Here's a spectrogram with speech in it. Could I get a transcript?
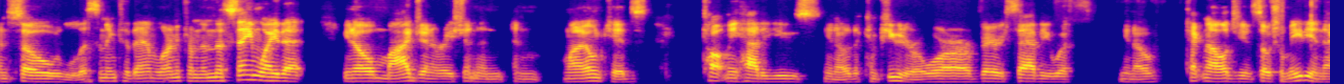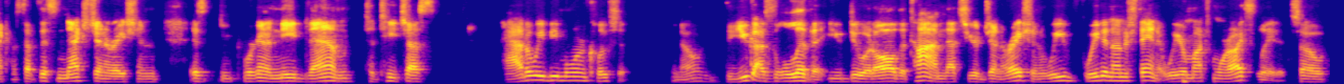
And so listening to them learning from them the same way that you know my generation and and my own kids taught me how to use you know the computer or are very savvy with you know technology and social media and that kind of stuff this next generation is we're going to need them to teach us how do we be more inclusive? You know you guys live it. You do it all the time. That's your generation. We we didn't understand it. We are much more isolated. So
